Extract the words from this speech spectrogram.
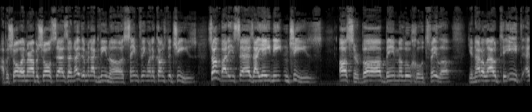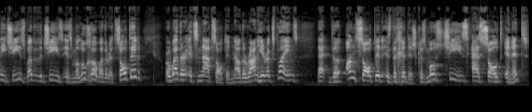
Abishol Emer Abishol says, Anaidim agvina, same thing when it comes to cheese. Somebody says, I ain't eating cheese. Aser ba bein melucha utzvela. You're not allowed to eat any cheese, whether the cheese is malucha, whether it's salted, or whether it's not salted. Now the Ran here explains that the unsalted is the chiddush because most cheese has salt in it.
